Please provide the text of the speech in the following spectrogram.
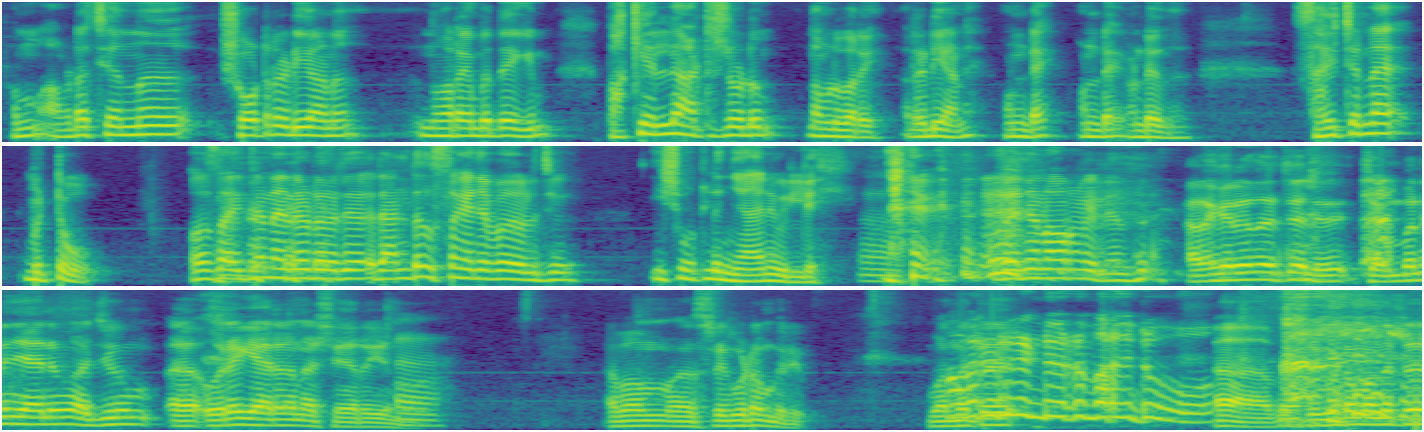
അപ്പം അവിടെ ചെന്ന് ഷോട്ട് റെഡിയാണ് എന്ന് പറയുമ്പോഴത്തേക്കും ബാക്കി എല്ലാ ആർട്ടിസ്റ്റോടും നമ്മൾ പറയും റെഡിയാണ് ഉണ്ടേ ഉണ്ടേ ഉണ്ടേ എന്ന് സഹിച്ചെന്നെ വിട്ടുപോകും. അപ്പോൾ സഹിച്ചെന്നെ എന്നോട് ഒരു രണ്ട് ദിവസം കഴിഞ്ഞപ്പോൾ വിളിച്ചു ഈ ഷോട്ടിൽ ഞാനും ഇല്ലേ? ഞാൻ ഓർമ്മയില്ല? വെച്ചാൽ ചെമ്പനും ഞാനും അജുവും ഒരേ ക്യാരക്ടറാണ് ഷെയർ ചെയ്യുന്നത് അപ്പം ശ്രീകുടം വരും. വന്നിട്ട് ആ അപ്പൊ ശ്രീകുട്ടൻ വന്നിട്ട്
